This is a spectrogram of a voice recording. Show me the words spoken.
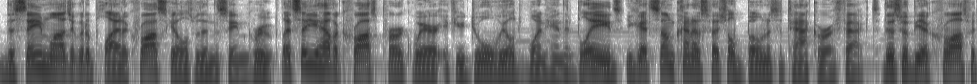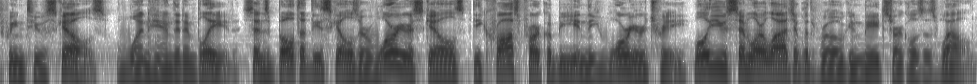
The same logic would apply to cross skills within the same group. Let's say you have a cross perk where if you dual wield one-handed blades, you get some kind of special bonus attack or effect. This would be a cross between two skills, one-handed and blade. Since both of these skills are warrior skills, the cross perk would be in the warrior tree. We'll use similar logic with rogue and mage circles as well.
